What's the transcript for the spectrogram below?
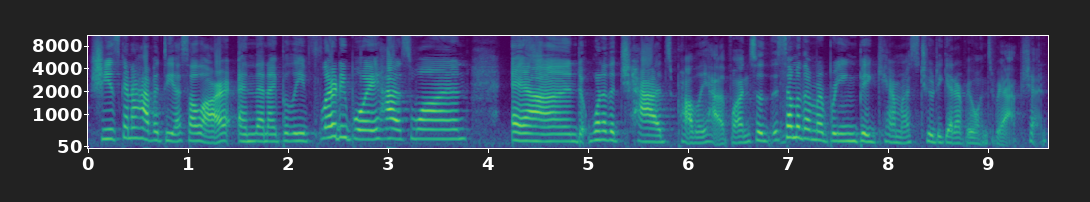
she's gonna have a DSLR, and then I believe Flirty Boy has one, and one of the Chads probably have one. So th- some of them are bringing big cameras too to get everyone's reaction,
